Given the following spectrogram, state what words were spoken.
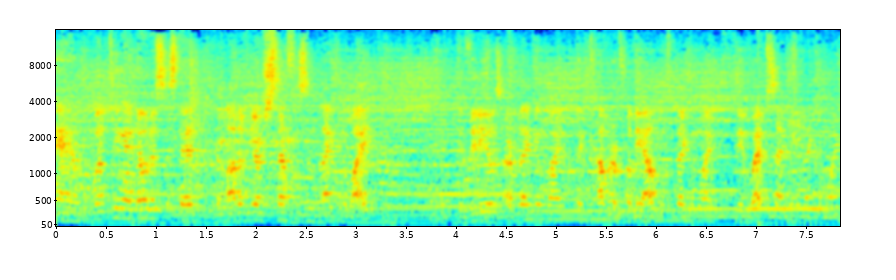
And one thing I noticed is that a lot of your stuff is in black and white. The videos are black and white, the cover for the album is black and white, the website is black and white.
